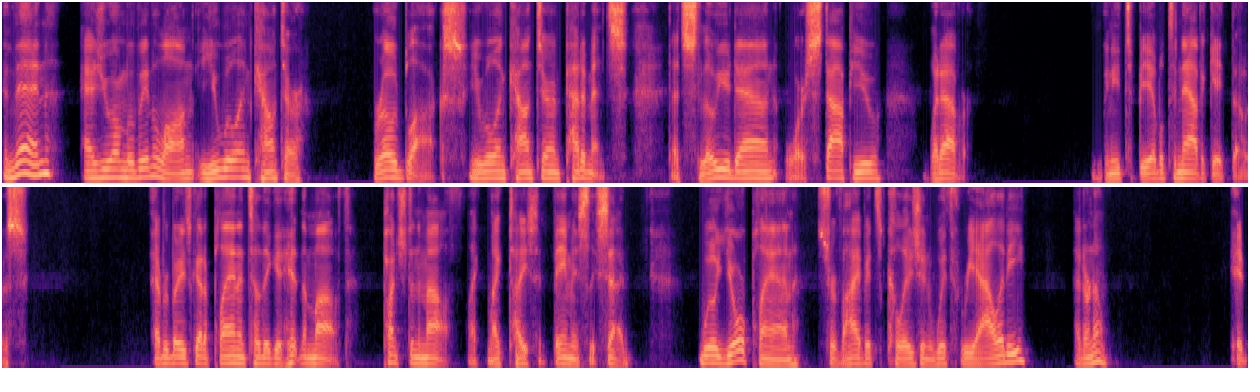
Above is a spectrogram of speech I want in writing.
And then as you are moving along, you will encounter roadblocks. You will encounter impediments that slow you down or stop you, whatever. We need to be able to navigate those. Everybody's got a plan until they get hit in the mouth, punched in the mouth, like Mike Tyson famously said. Will your plan survive its collision with reality? I don't know. It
